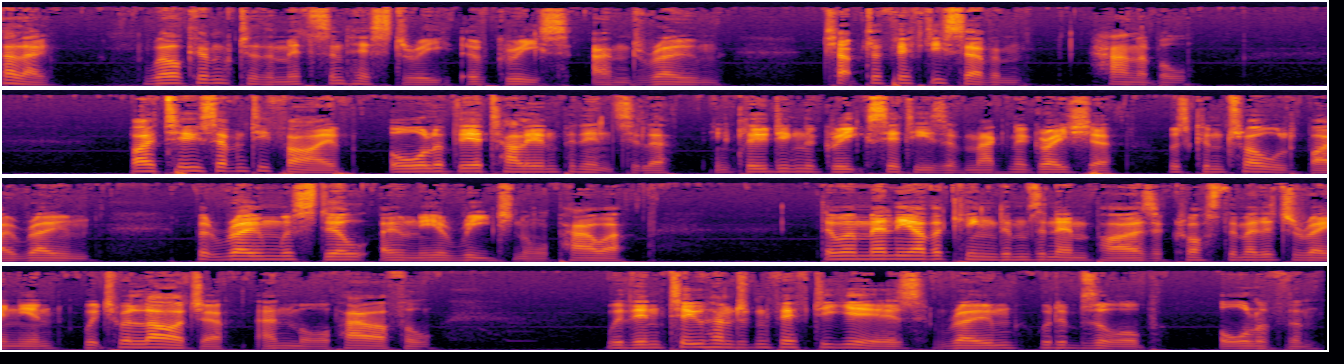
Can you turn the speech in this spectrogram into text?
Hello. Welcome to the Myths and History of Greece and Rome. Chapter 57 Hannibal. By 275, all of the Italian peninsula, including the Greek cities of Magna Graecia, was controlled by Rome, but Rome was still only a regional power. There were many other kingdoms and empires across the Mediterranean which were larger and more powerful. Within 250 years, Rome would absorb all of them.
